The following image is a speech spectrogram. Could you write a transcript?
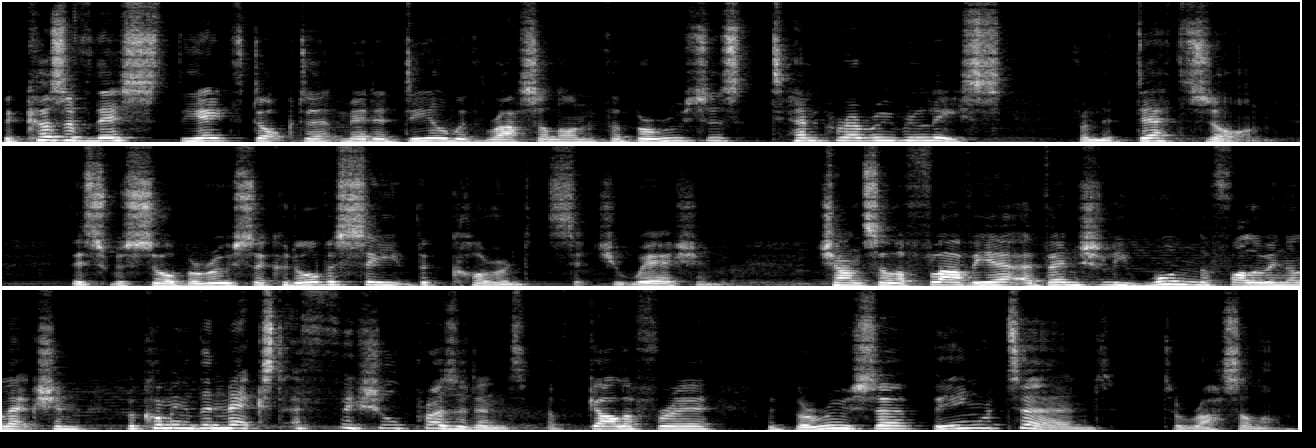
Because of this, the Eighth Doctor made a deal with Rassilon for Borusa's temporary release from the Death Zone. This was so Borusa could oversee the current situation. Chancellor Flavia eventually won the following election, becoming the next official president of Gallifrey, with Borusa being returned to Rassilon.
